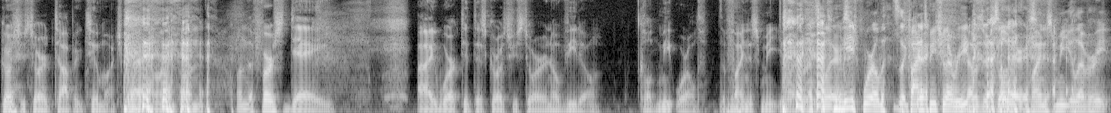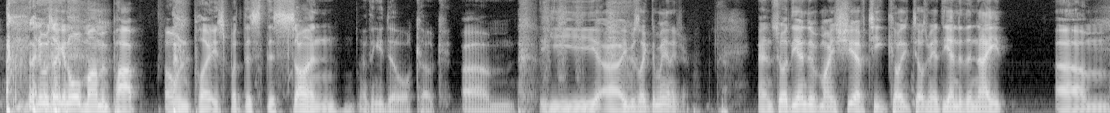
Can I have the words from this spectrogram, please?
grocery store topic too much. But on, on, on the first day, I worked at this grocery store in Oviedo called Meat World, the finest meat you'll ever That's eat. hilarious. Meat world. That's like Finest great. meat you'll ever eat. That was their That's slogan, hilarious. finest meat you'll ever eat. And it was like an old mom and pop owned place, but this this son, I think he did a little coke. Um, he uh, he was like the manager, and so at the end of my shift, he co- he tells me at the end of the night, um,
